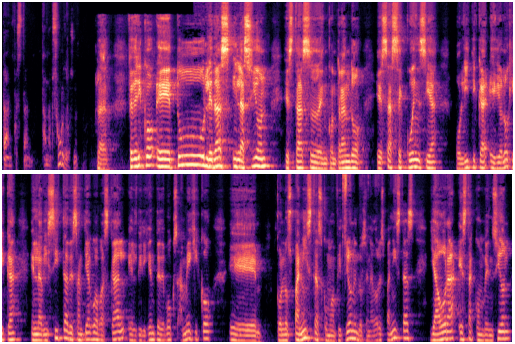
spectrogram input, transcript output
tan, pues, tan, tan absurdos. Claro. Federico, eh, tú le das hilación, estás eh, encontrando esa secuencia política e ideológica en la visita de Santiago Abascal, el dirigente de Vox a México, eh, con los panistas como anfitriones, los senadores panistas, y ahora esta convención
